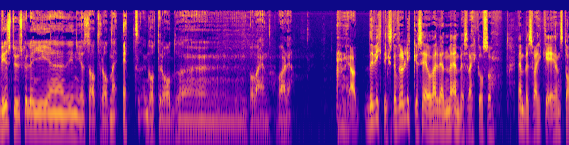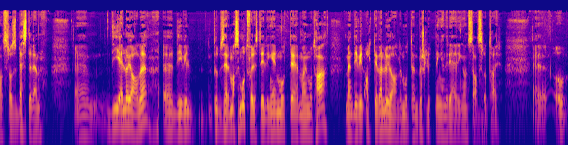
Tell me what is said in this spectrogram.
Hvis du skulle gi eh, de nye statsrådene ett godt råd eh, på veien, hva er det? Ja, Det viktigste for å lykkes er å være venn med embetsverket også. Embetsverket er en statsråds beste venn. Eh, de er lojale. De vil produsere masse motforestillinger mot det man må ta, men de vil alltid være lojale mot den beslutningen regjering og en statsråd tar. Eh, og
